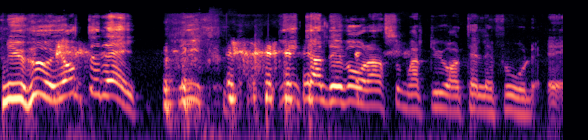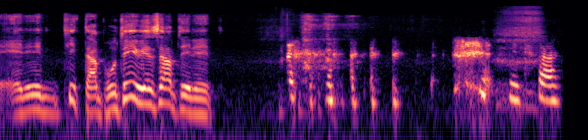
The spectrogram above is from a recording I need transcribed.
Nu hör jag inte dig! Det, kan det vara så att du har telefon eh, eller tittar på tvn samtidigt? Exakt.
